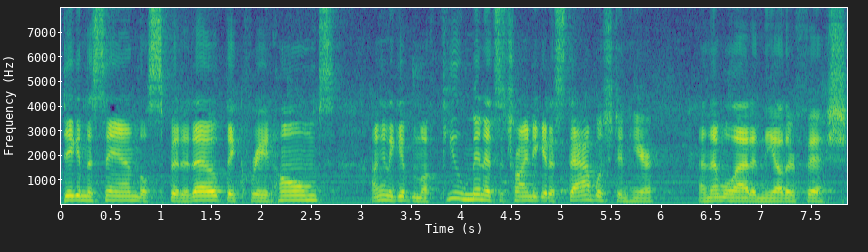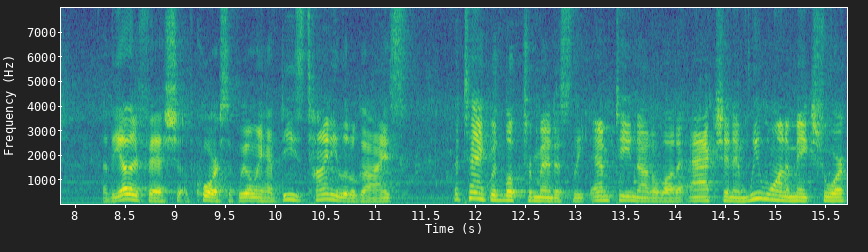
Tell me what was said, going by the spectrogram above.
dig in the sand. They'll spit it out. They create homes. I'm going to give them a few minutes of trying to get established in here, and then we'll add in the other fish. Now the other fish, of course, if we only had these tiny little guys, the tank would look tremendously empty, not a lot of action, and we want to make sure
